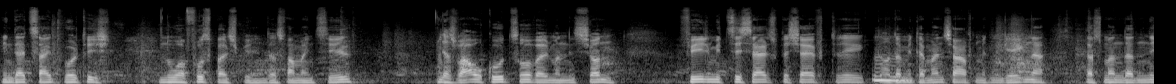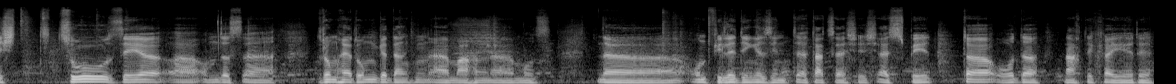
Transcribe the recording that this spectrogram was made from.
in der Zeit wollte ich nur Fußball spielen. Das war mein Ziel. Das war auch gut so, weil man ist schon viel mit sich selbst beschäftigt mhm. oder mit der Mannschaft, mit dem Gegner, dass man dann nicht zu sehr äh, um das äh, drumherum Gedanken äh, machen äh, muss. Äh, und viele Dinge sind äh, tatsächlich erst später oder nach der Karriere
